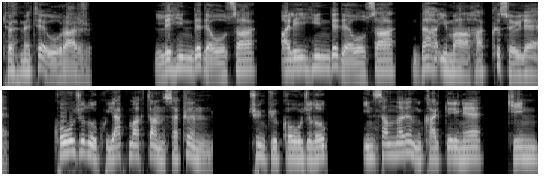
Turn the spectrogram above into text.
töhmete uğrar. Lehinde de olsa, aleyhinde de olsa daima hakkı söyle. Kovuculuk yapmaktan sakın. Çünkü kovuculuk insanların kalplerine kin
